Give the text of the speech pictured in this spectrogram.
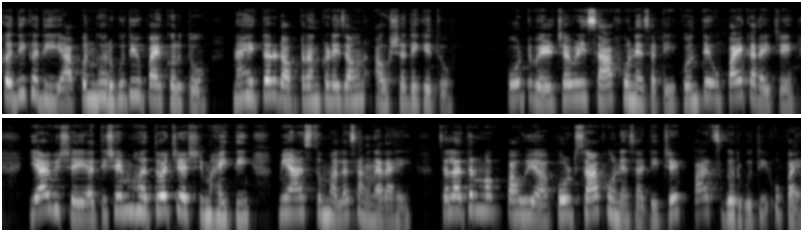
कधीकधी आपण घरगुती उपाय करतो नाहीतर डॉक्टरांकडे जाऊन औषधे घेतो. पोट वेळच्या वेळी साफ होण्यासाठी कोणते उपाय करायचे याविषयी अतिशय महत्त्वाची अशी माहिती मी आज तुम्हाला सांगणार आहे. चला तर मग पाहूया पोट साफ होण्यासाठीचे पाच घरगुती उपाय.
